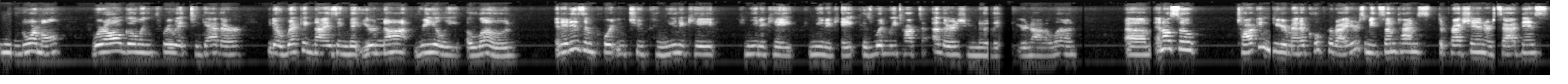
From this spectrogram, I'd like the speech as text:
normal. We're all going through it together, you know, recognizing that you're not really alone. And it is important to communicate, communicate, communicate, because when we talk to others, you know that you're not alone. Um, and also talking to your medical providers. I mean, sometimes depression or sadness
